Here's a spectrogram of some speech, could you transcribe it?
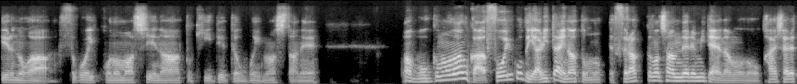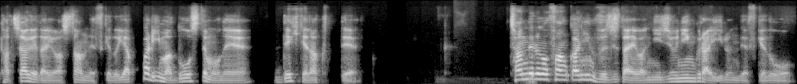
てるのがすごい好ましいなと聞いてて思いましたね。まあ僕もなんかそういうことやりたいなと思って、 Slack のチャンネルみたいなものを会社で立ち上げたりはしたんですけど、やっぱり今どうしてもね、できてなくって、チャンネルの参加人数自体は20人ぐらいいるんですけど、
